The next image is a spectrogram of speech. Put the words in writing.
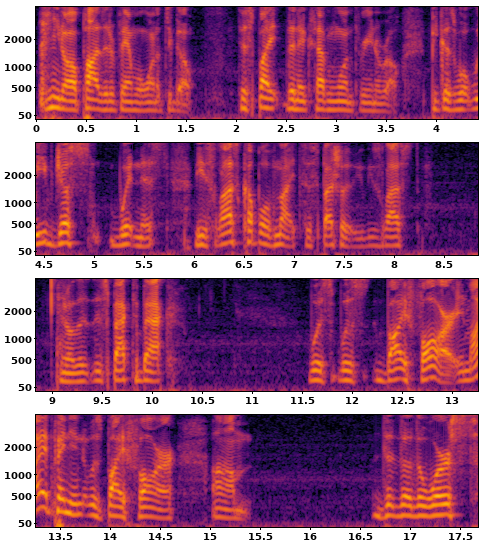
you know, a positive fan will want it to go despite the Knicks having won three in a row. Because what we've just witnessed these last couple of nights, especially these last, you know, this back to back, was was by far, in my opinion, it was by far um, the, the the worst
